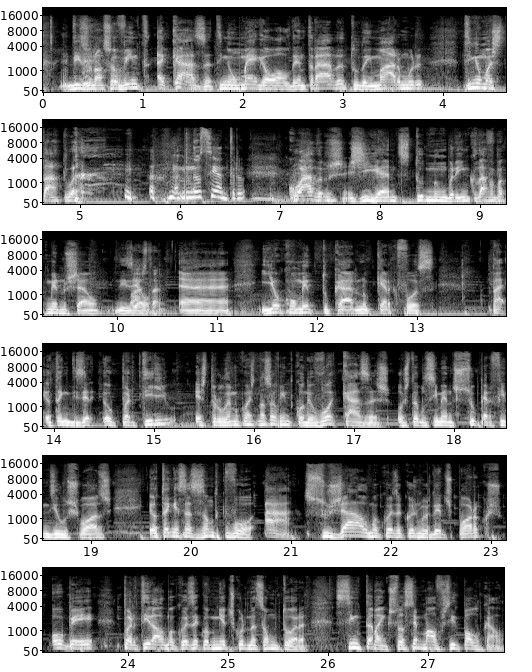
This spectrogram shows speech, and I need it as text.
Diz o nosso ouvinte: a casa tinha um mega hall de entrada, tudo em mármore, tinha uma estátua, No centro. quadros gigantes, tudo num brinco, dava para comer no chão, diz Lá ele. Ah, e eu com medo de tocar no que quer que fosse. Pá, eu tenho que dizer, eu partilho este problema com este nosso ouvinte. Quando eu vou a casas ou estabelecimentos super finos e luxuosos, eu tenho a sensação de que vou A. sujar alguma coisa com os meus dedos porcos, ou B. partir alguma coisa com a minha descoordenação motora. Sinto também que estou sempre mal vestido para o local.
